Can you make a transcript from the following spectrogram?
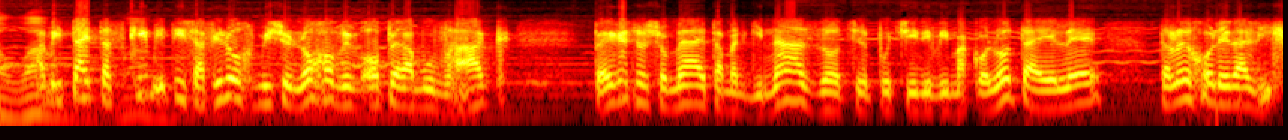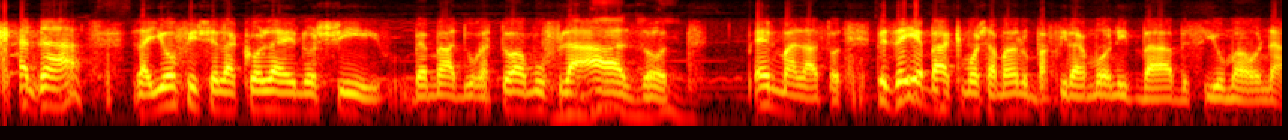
וואו, וואו. אמיתי, תסכים איתי שאפילו מי שלא חובב אופרה מובהק, ברגע שאתה שומע את המנגינה הזאת של פוצ'יני ועם הקולות האלה, אתה לא יכול אלא להיכנע ליופי של הקול האנושי במהדורתו המופלאה הזאת. אין מה לעשות. וזה יהיה, בה, כמו שאמרנו, בפילהרמונית בסיום העונה.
